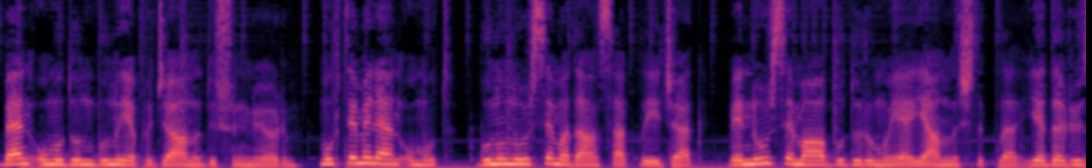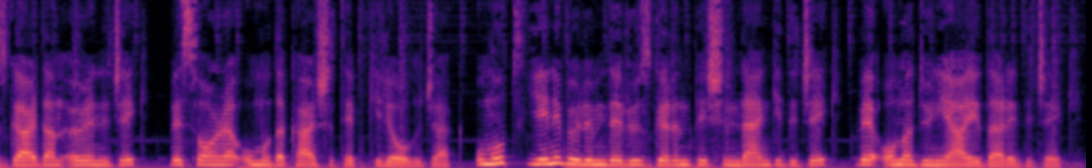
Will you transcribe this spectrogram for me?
ben Umut'un bunu yapacağını düşünmüyorum. Muhtemelen Umut bunu Nursema'dan saklayacak ve Nursema bu durumu ya yanlışlıkla ya da Rüzgar'dan öğrenecek ve sonra Umut'a karşı tepkili olacak. Umut yeni bölümde Rüzgar'ın peşinden gidecek ve ona dünyayı dar edecek.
